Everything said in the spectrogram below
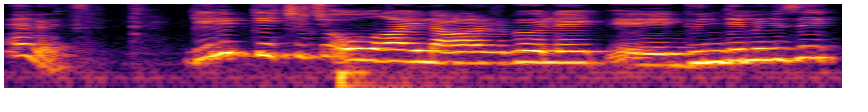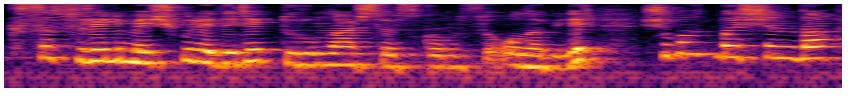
Evet. Gelip geçici olaylar, böyle e, gündeminizi kısa süreli meşgul edecek durumlar söz konusu olabilir. Şubat başında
